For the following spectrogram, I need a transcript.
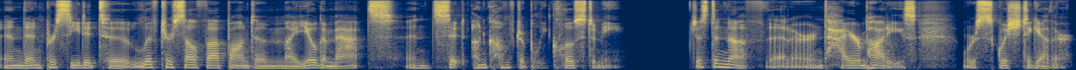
and then proceeded to lift herself up onto my yoga mats and sit uncomfortably close to me, just enough that our entire bodies were squished together.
